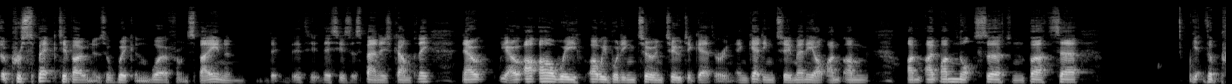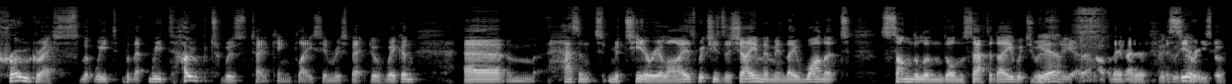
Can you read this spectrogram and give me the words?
the prospective owners of Wigan were from Spain, and this is a Spanish company. Now, you know, are, we are we putting two and two together and, and getting too many? I'm I'm I'm, I'm not certain, but uh, the progress that we that we'd hoped was taking place in respect of Wigan um, hasn't materialised, which is a shame. I mean, they won at Sunderland on Saturday, which was yeah. you know, they've had a, a series of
